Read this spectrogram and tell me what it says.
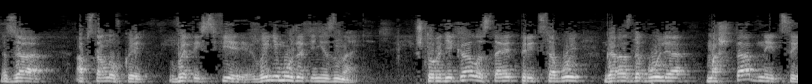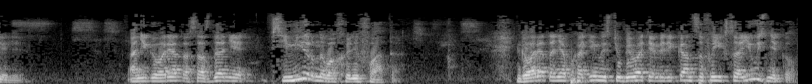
за обстановкой в этой сфере, вы не можете не знать, что радикалы ставят перед собой гораздо более масштабные цели. Они говорят о создании всемирного халифата. Говорят о необходимости убивать американцев и их союзников.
